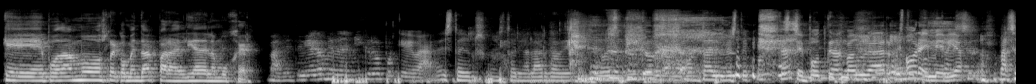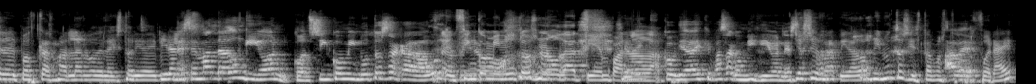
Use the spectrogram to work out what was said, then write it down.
que podamos recomendar para el Día de la Mujer. Vale, te voy a cambiar el micro porque va, esta es una historia larga de todo el micro que voy a contar en este podcast. Este podcast va a durar Este hora y media. Va a ser el podcast más largo de la historia de Virales. Les he mandado un guion con cinco minutos a cada uno. En cinco minutos no da tiempo a Ya ve- nada. Ya veis qué pasa con mis guiones. Yo soy rápida, dos minutos y estamos A todos ver. fuera, ¿eh?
